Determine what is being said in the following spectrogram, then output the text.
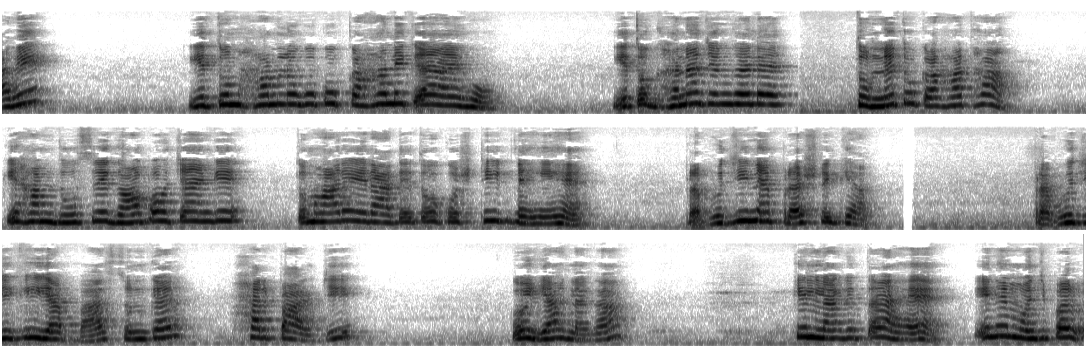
अरे, ये तुम हम लोगों को कहाँ लेके आए हो? ये तो घना जंगल है। तुमने तो कहा था कि हम दूसरे गाँव पहुंचाएँगे तुम्हारे इरादे तो कुछ ठीक नहीं है। प्रभु जी ने प्रश्न किया। प्रभु जी की यह बात सुनकर हरपाल जी को यह लगा कि लगता है इन्हें मुझ पर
